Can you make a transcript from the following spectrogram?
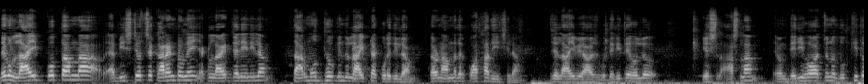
দেখুন লাইভ করতাম না, বৃষ্টি হচ্ছে কারেন্টও নেই, একটা লাইট জ্বালিয়ে নিলাম। তার মধ্যেও কিন্তু লাইভটা করে দিলাম। কারণ আমাদের কথা দিয়েছিলাম যে লাইভে আসব। দেরিতে হলেও আসলাম এবং দেরি হওয়ার জন্য দুঃখিত।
